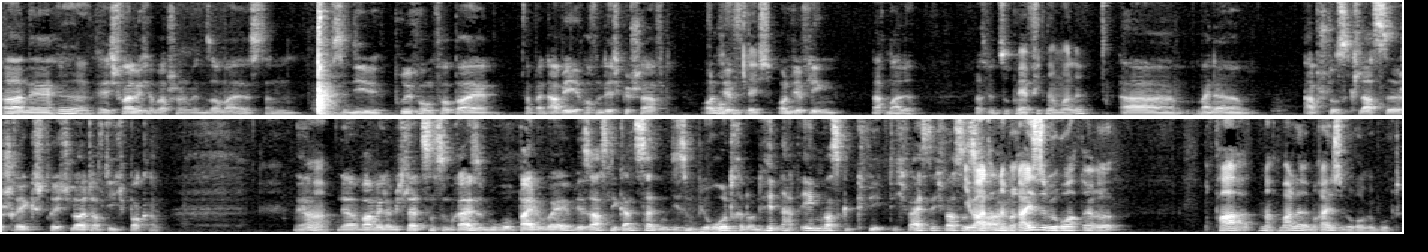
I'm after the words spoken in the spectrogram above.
Ah, nee. Ja. Ich freue mich aber schon, wenn Sommer ist, dann sind die Prüfungen vorbei. Habe ein Abi hoffentlich geschafft. Und wir, Hoffentlich. und wir fliegen nach Malle. Das wird super. Wer fliegt nach Malle? Äh, meine Abschlussklasse, Schrägstrich, Leute, auf die ich Bock habe. Ja, Ah. da waren wir nämlich letztens im Reisebüro. By the way, wir saßen die ganze Zeit in diesem Büro drin und hinten hat irgendwas gequiekt. Ich weiß nicht, was es Ihr wart war. in einem Reisebüro, habt eure Fahrt nach Malle im Reisebüro gebucht.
